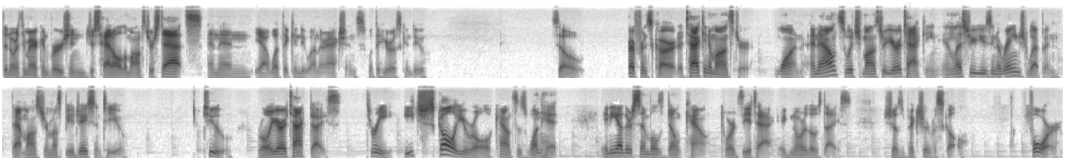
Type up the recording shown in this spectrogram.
the North American version just had all the monster stats and then yeah, what they can do on their actions, what the heroes can do. So, reference card: attacking a monster. 1. Announce which monster you're attacking. Unless you're using a ranged weapon, that monster must be adjacent to you. 2. Roll your attack dice. 3. Each skull you roll counts as one hit. Any other symbols don't count towards the attack. Ignore those dice. Shows a picture of a skull. 4.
